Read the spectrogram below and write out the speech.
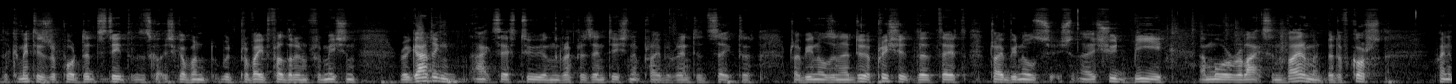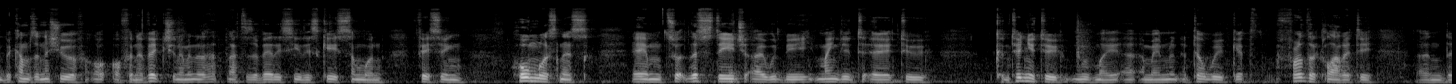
the committee's report did state that the Scottish Government would provide further information regarding access to and representation at private rented sector tribunals, and I do appreciate that uh, tribunals sh uh, should be a more relaxed environment, but of course, when it becomes an issue of, of an eviction, I mean, that, that is a very serious case, someone facing homelessness. Um, so at this stage, I would be minded uh, to continue to move my uh, amendment until we get further clarity. And uh,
